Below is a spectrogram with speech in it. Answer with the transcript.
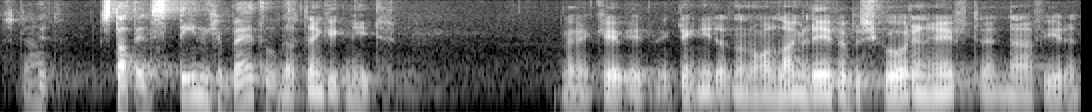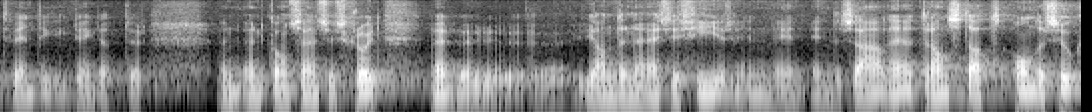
Staat? Staat in steen gebeiteld. Dat denk ik niet. Nee, ik, ik, denk niet dat het nog een lang leven beschoren heeft hè, na 24. Ik denk dat er een, een consensus groeit. Eh, Jan de Nijs is hier in, in, in de zaal. Hè, het Randstad-onderzoek.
